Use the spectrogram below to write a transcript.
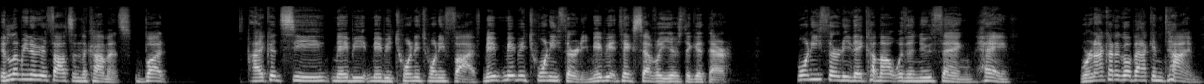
and let me know your thoughts in the comments. But I could see maybe maybe 2025, maybe maybe 2030. Maybe it takes several years to get there. 2030 they come out with a new thing. Hey, we're not going to go back in time.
